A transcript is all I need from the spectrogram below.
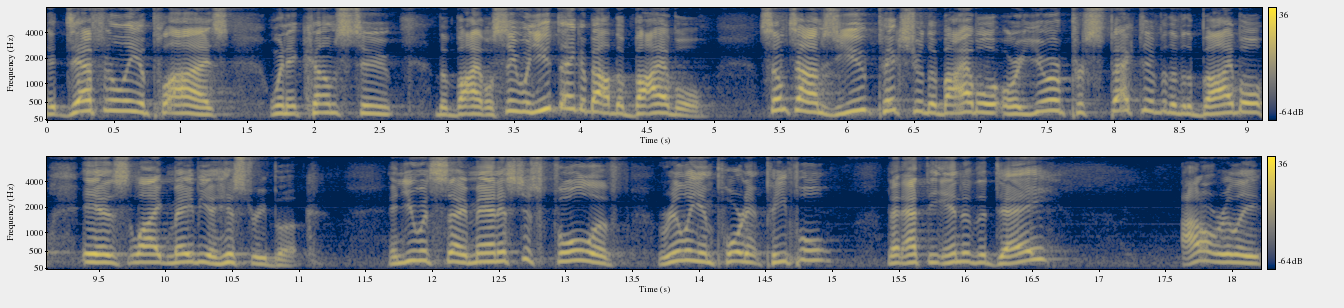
It definitely applies when it comes to the Bible. See, when you think about the Bible, sometimes you picture the Bible or your perspective of the Bible is like maybe a history book. And you would say, man, it's just full of really important people that at the end of the day, I don't really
